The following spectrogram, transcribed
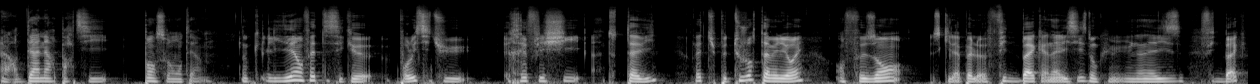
Alors, dernière partie, pense au long terme. Donc, l'idée, en fait, c'est que pour lui, si tu réfléchis à toute ta vie, en fait, tu peux toujours t'améliorer en faisant ce qu'il appelle feedback analysis, donc une analyse feedback.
